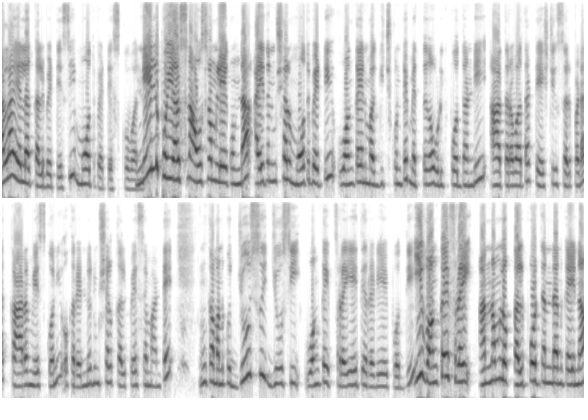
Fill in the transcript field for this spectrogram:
అలా ఇలా కలిపెట్టేసి మూత పెట్టేసుకోవాలి. నీళ్ళు పోయాల్సిన అవసరం లేకుండా ఐదు నిమిషాలు మూత పెట్టి వంకాయను మగ్గించుకుంటే మెత్తగా ఉడికిపోద్దండి. ఆ తర్వాత టేస్ట్కి సరిపడా కారం వేసుకొని ఒక రెండు నిమిషాలు కలిపేసామంటే ఇంకా మనకు జ్యూసీ జ్యూసీ వంకాయ ఫ్రై అయితే రెడీ అయిపోద్ది. ఈ వంకాయ ఫ్రై అన్నంలో కలుపుకొని తినడానికైనా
